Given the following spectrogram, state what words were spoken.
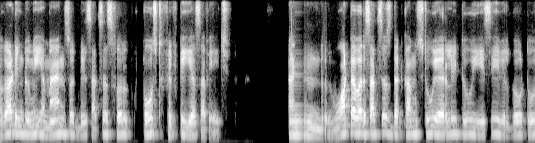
according to me a man should be successful post 50 years of age. And whatever success that comes too early, too easy, will go too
